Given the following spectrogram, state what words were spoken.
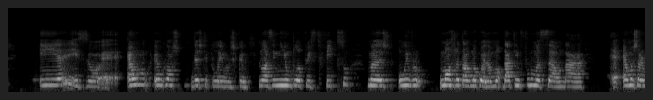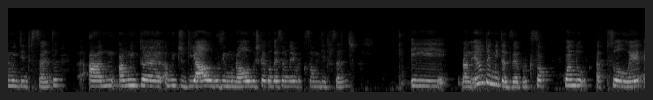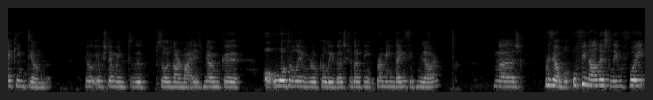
e é isso. É, é um, eu gosto deste tipo de livros que não há assim nenhum plot twist fixo, mas o livro mostra-te alguma coisa, dá-te informação, dá, é, é uma história muito interessante. Há, há, muita, há muitos diálogos e monólogos que acontecem no livro que são muito interessantes. E pronto, eu não tenho muito a dizer porque só quando a pessoa lê é que entende. Eu, eu gostei muito de pessoas normais, mesmo que o outro livro que eu li da escritora para mim tenha sido melhor. Mas, por exemplo, o final deste livro foi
